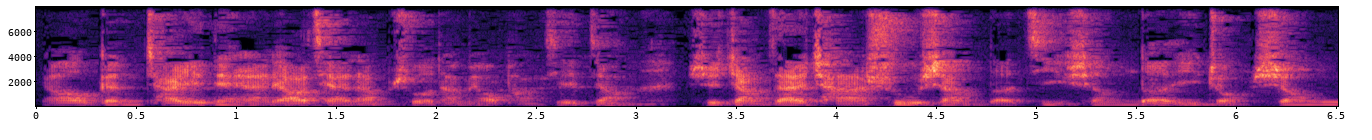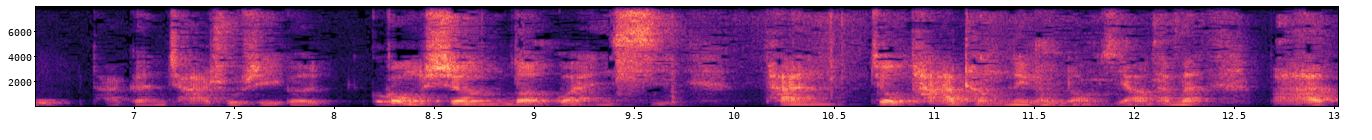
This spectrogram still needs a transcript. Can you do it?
然后跟茶叶店人聊起来，他们说他们有螃蟹脚，是长在茶树上的寄生的一种生物，它跟茶树是一个共生的关系，攀就爬藤那种东西，然后他们把它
